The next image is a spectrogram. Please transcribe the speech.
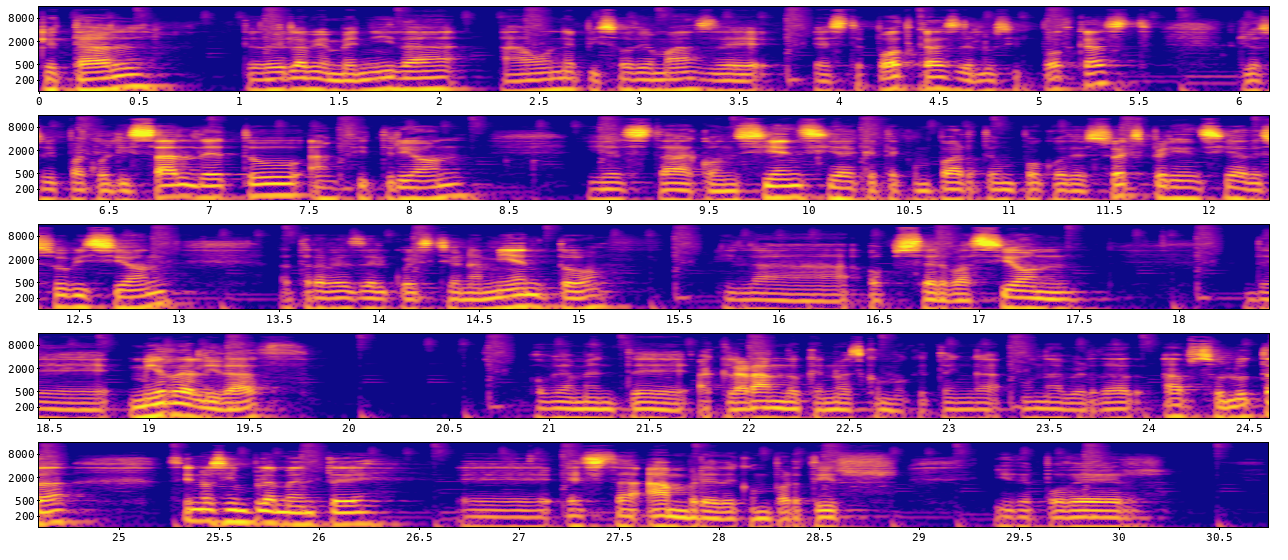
¿Qué tal? Te doy la bienvenida a un episodio más de este podcast, de Lucid Podcast. Yo soy Paco Elizalde, tu anfitrión, y esta conciencia que te comparte un poco de su experiencia, de su visión, a través del cuestionamiento y la observación de mi realidad. Obviamente aclarando que no es como que tenga una verdad absoluta, sino simplemente eh, esta hambre de compartir y de poder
